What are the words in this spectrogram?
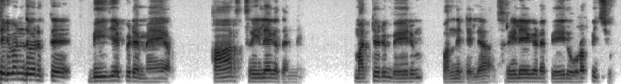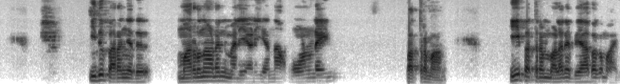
തിരുവനന്തപുരത്തെ ബി ജെ പിയുടെ മേയർ ആർ ശ്രീലേഖ തന്നെ. മറ്റൊരു പേരും വന്നിട്ടില്ല. ശ്രീലേഖയുടെ പേര് ഉറപ്പിച്ചു. ഇത് പറഞ്ഞത് മറുനാടൻ മലയാളി എന്ന ഓൺലൈൻ പത്രമാണ്. ഈ പത്രം വളരെ വ്യാപകമായി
